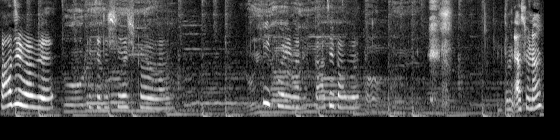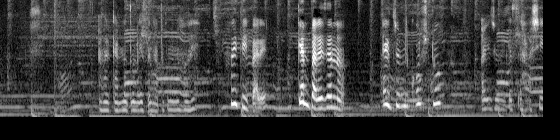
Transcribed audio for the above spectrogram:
বাজে ভাবে কিছুটা শেষ করলাম। কি পরিমাণে বাজে ভাবে তোমরা আসো না। আমার কান্না তোমার কাছে নাটক মনে হয়। হইতেই পারে। কেন পারে জানো? একজনের কষ্ট, আরেকজনের কাছে হাসি।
